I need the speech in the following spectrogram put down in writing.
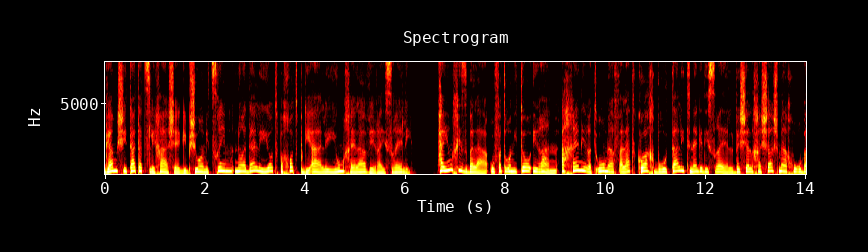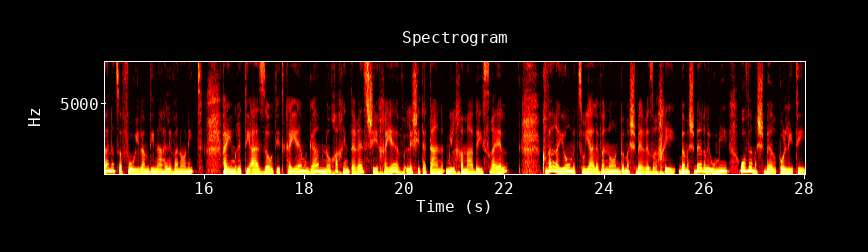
גם שיטת הצליחה שגיבשו המצרים נועדה להיות פחות פגיעה לאיום חיל האוויר הישראלי. האם חיזבאללה ופטרוניתו איראן אכן יירתעו מהפעלת כוח ברוטלית נגד ישראל בשל חשש מהחורבן הצפוי למדינה הלבנונית? האם רתיעה זו תתקיים גם נוכח אינטרס שיחייב, לשיטתן, מלחמה בישראל? כבר היום מצויה לבנון במשבר אזרחי, במשבר לאומי ובמשבר פוליטי,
